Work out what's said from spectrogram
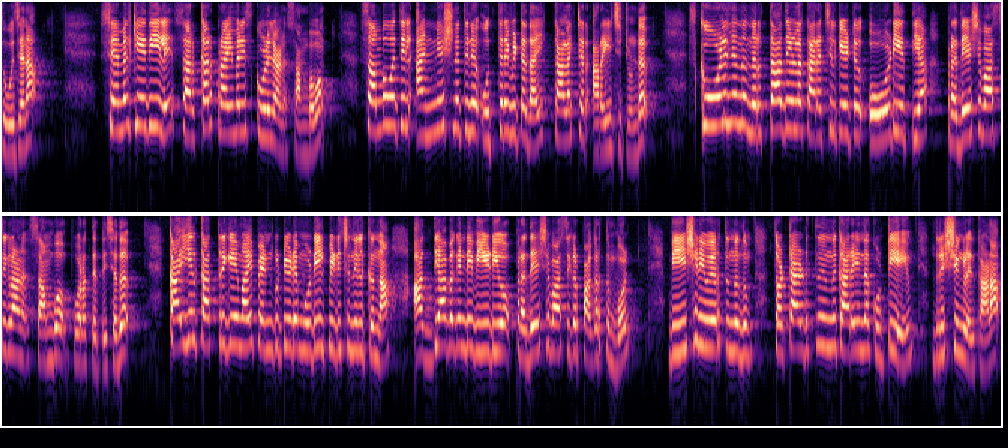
സൂചന. സെമൽകേദിയിലെ സർക്കാർ പ്രൈമറി സ്കൂളിലാണ് സംഭവം. സംഭവത്തിൽ അന്വേഷണത്തിന് ഉത്തരവിട്ടതായി കളക്ടർ അറിയിച്ചിട്ടുണ്ട്. സ്കൂളിൽ നിന്ന് നിർത്താതെയുള്ള കരച്ചിൽ കേട്ട് ഓടിയെത്തിയ പ്രദേശവാസികളാണ് സംഭവം പുറത്തെത്തിച്ചത്. കയ്യിൽ കത്രികയുമായി പെൺകുട്ടിയുടെ മുടിയിൽ പിടിച്ചു നിൽക്കുന്ന അധ്യാപകന്റെ വീഡിയോ പ്രദേശവാസികൾ പകർത്തുമ്പോൾ ഭീഷണി ഉയർത്തുന്നതും തൊട്ടടുത്ത് നിന്ന് കരയുന്ന കുട്ടിയെയും ദൃശ്യങ്ങളിൽ കാണാം.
